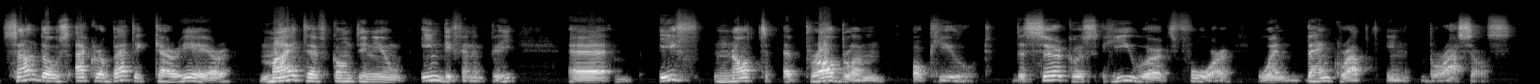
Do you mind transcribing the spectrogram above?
Sandow's acrobatic career might have continued indefinitely, uh, if not a problem occurred. The circus he worked for went bankrupt in Brussels.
